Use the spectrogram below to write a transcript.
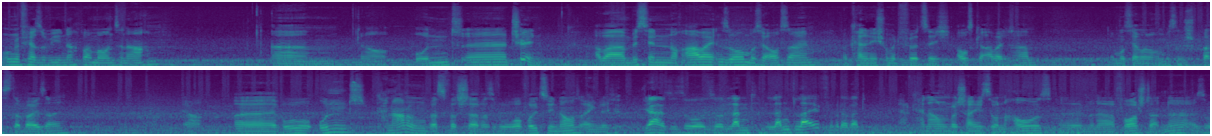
Ungefähr so wie die Nachbarn bei uns in Aachen. Ähm, genau. Und äh, chillen. Aber ein bisschen noch arbeiten so, muss ja auch sein. Man kann ja nicht schon mit 40 ausgearbeitet haben. Da muss ja immer noch ein bisschen Spaß dabei sein. Ja. Äh, wo, und, keine Ahnung, was, was, was, worauf wolltest du hinaus eigentlich? Ja, also so, so Land, Landlife oder was? Ja, keine Ahnung, wahrscheinlich so ein Haus äh, in einer Vorstadt, ne? Also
